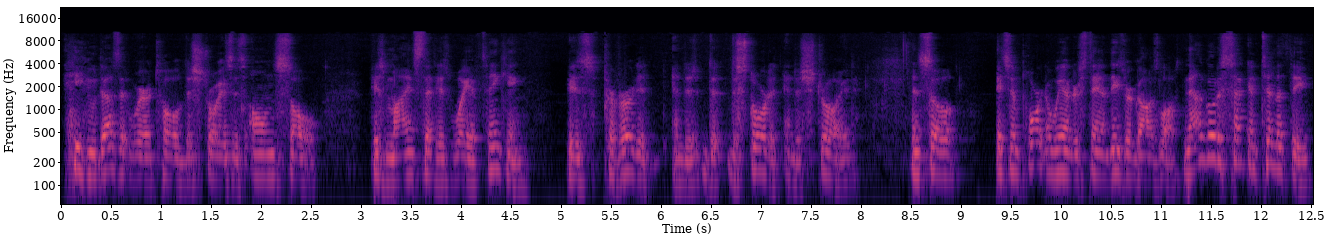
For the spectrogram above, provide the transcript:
he who does it, we're told, destroys his own soul. His mindset, his way of thinking is perverted and di- distorted and destroyed. And so it's important we understand these are God's laws. Now go to 2 Timothy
